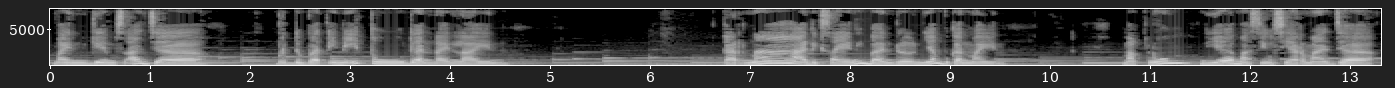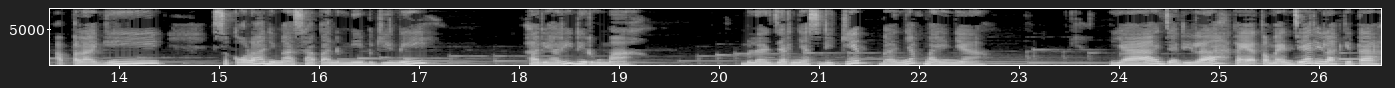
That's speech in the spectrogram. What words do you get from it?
main games aja, berdebat ini itu, dan lain-lain. Karena adik saya ini bandelnya bukan main. Maklum, dia masih usia remaja, apalagi sekolah di masa pandemi begini, hari-hari di rumah. Belajarnya sedikit, banyak mainnya. Ya, jadilah kayak Tom and Jerry lah kita.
